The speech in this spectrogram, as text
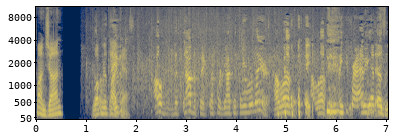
Come on, John. Welcome Hello, to the David. podcast. Oh, the sound effects. I forgot that they were there. I love it. I love it. Thank you for having me. Those,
